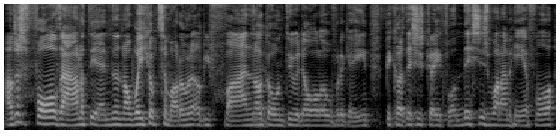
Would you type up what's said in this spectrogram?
I'll just fall down at the end and I'll wake up tomorrow and it'll be fine and I'll go and do it all over again because this is great fun. This is what I'm here for.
